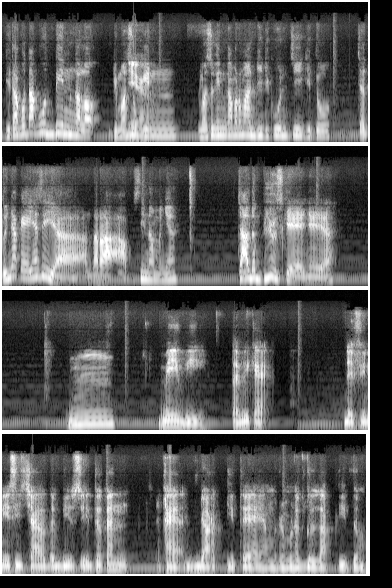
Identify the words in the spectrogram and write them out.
ditakut-takutin kalau dimasukin dimasukin kamar mandi dikunci gitu jatuhnya kayaknya sih ya antara apa sih namanya child abuse kayaknya ya Hmm, maybe. Tapi kayak definisi child abuse itu kan kayak dark gitu ya, yang benar-benar gelap gitu.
